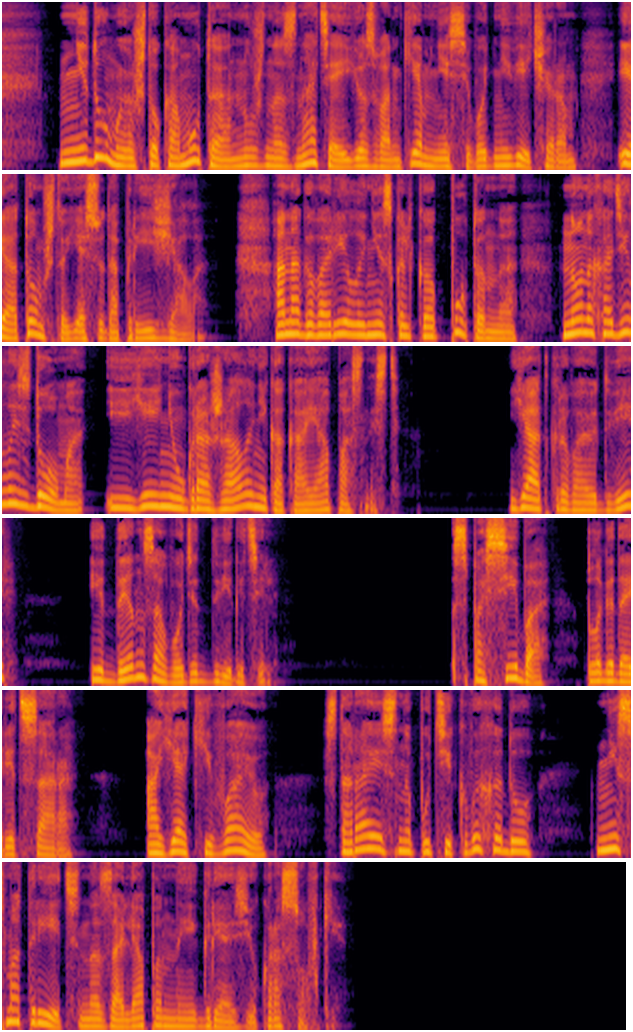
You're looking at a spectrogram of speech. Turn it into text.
не думаю, что кому-то нужно знать о ее звонке мне сегодня вечером и о том, что я сюда приезжала. Она говорила несколько путанно, но находилась дома, и ей не угрожала никакая опасность. Я открываю дверь, и Дэн заводит двигатель. «Спасибо», — благодарит Сара а я киваю, стараясь на пути к выходу не смотреть на заляпанные грязью кроссовки.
